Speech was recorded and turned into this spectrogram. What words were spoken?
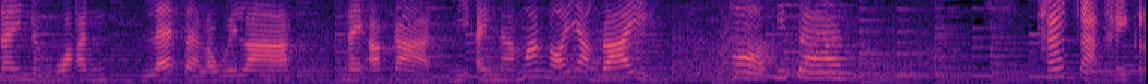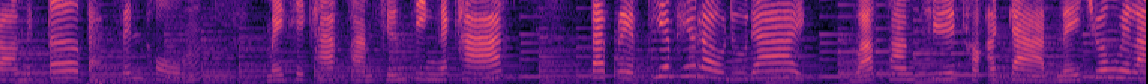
ในหนึ่งวันและแต่ละเวลา ในอากาศมีไอน้ำมากน้อยอย่างไร ค่ะพี่จันค่าจากไฮกรอมิเตอร์แบบเส้นผม ไม่ใช่ค่าความชื้นจริงนะคะ แต่เปรียบเทียบให้เราดูได้ ว่าความชื้นของอากาศในช่วงเวลา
